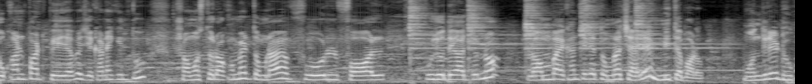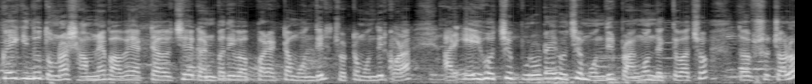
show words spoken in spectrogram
দোকানপাট পেয়ে যাবে, যেখানে কিন্তু সমস্ত রকমের তোমরা ফুল, ফল পুজো দেওয়ার জন্য লম্বা এখান থেকে তোমরা চাইলে নিতে পারো। মন্দিরে ঢুকেই কিন্তু তোমরা সামনে পাবে একটা হচ্ছে গণপতি বাপ্পার একটা মন্দির, ছোট্ট মন্দির করা। আর এই হচ্ছে, পুরোটাই হচ্ছে মন্দির প্রাঙ্গণ দেখতে পাচ্ছ। তো চলো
